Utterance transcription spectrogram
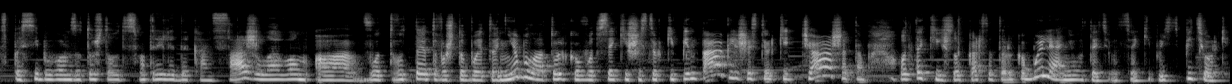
Спасибо вам за то, что вы досмотрели до конца. Желаю вам а, вот, вот этого, чтобы это не было, а только вот всякие шестерки пентаклей, шестерки чаши, там, вот такие, чтобы карты только были, а не вот эти вот всякие пятерки.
